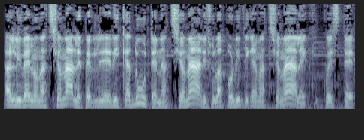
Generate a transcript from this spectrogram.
a livello nazionale, per le ricadute nazionali sulla politica nazionale che queste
